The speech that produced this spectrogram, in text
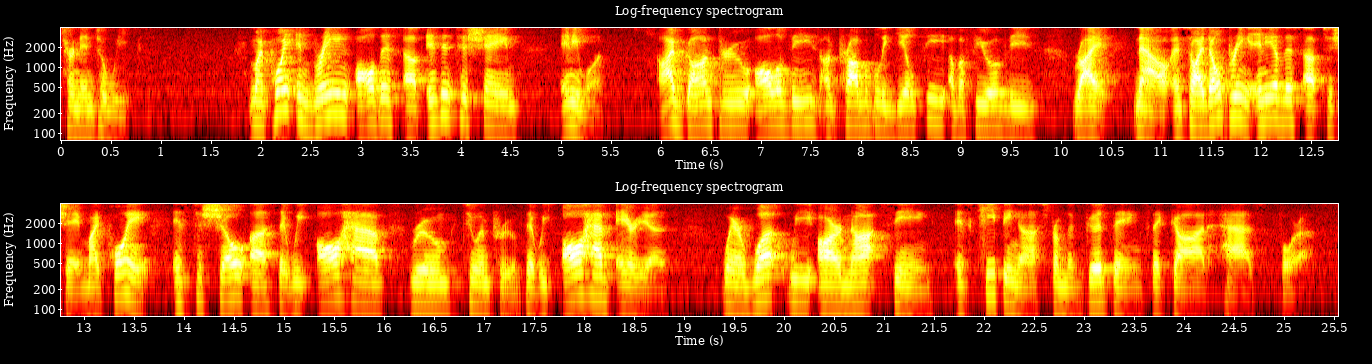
turn into weeks. My point in bringing all this up isn't to shame anyone. I've gone through all of these. I'm probably guilty of a few of these right now. And so I don't bring any of this up to shame. My point is to show us that we all have room to improve, that we all have areas where what we are not seeing is keeping us from the good things that God has for us.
